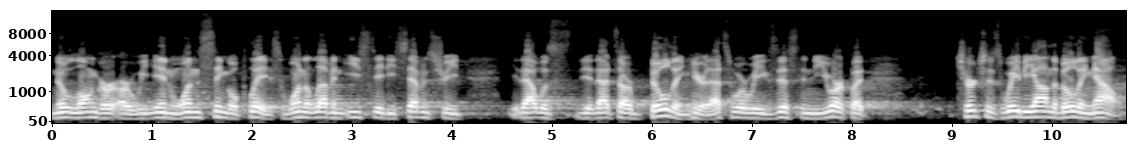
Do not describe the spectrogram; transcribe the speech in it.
no longer are we in one single place. 111 East 87th Street, that was, that's our building here. That's where we exist in New York, but church is way beyond the building now.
